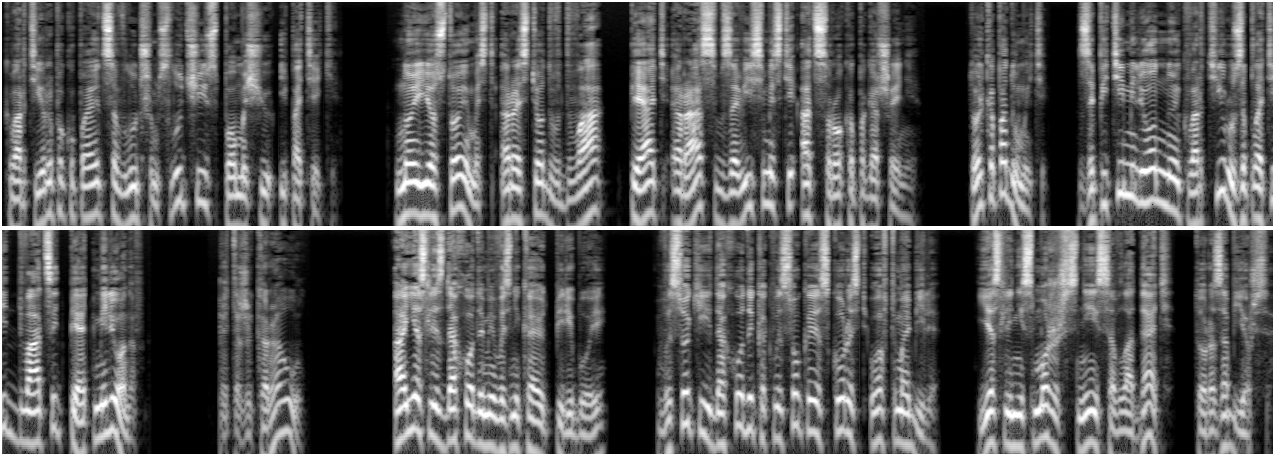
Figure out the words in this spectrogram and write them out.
Квартира покупается в лучшем случае с помощью ипотеки. Но ее стоимость растет в 2-5 раз в зависимости от срока погашения. Только подумайте, за 5-миллионную квартиру заплатить 25 миллионов. Это же караул. А если с доходами возникают перебои? Высокие доходы, как высокая скорость у автомобиля. Если не сможешь с ней совладать, то разобьешься.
